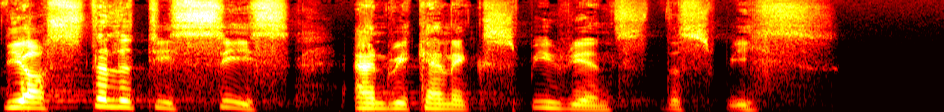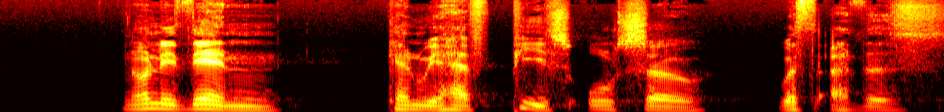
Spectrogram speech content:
the hostilities cease and we can experience this peace. And only then can we have peace also with others.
